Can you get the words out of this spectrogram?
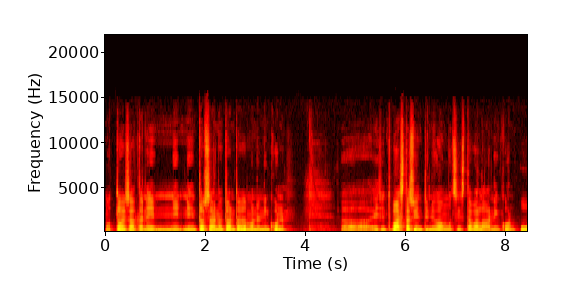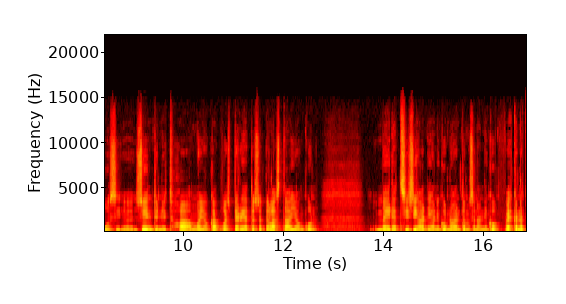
mutta toisaalta niin, niin, niin tuossa on tuommoinen niin kuin, ei se nyt vastasyntynyt ole, mutta siis tavallaan niin kuin uusi syntynyt hahmo, joka voisi periaatteessa pelastaa jonkun meidät siis ihan, ihan niin kuin noin niin kuin, ehkä nyt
